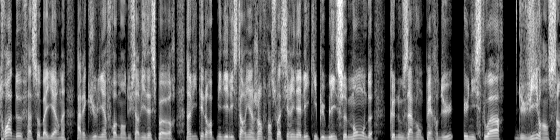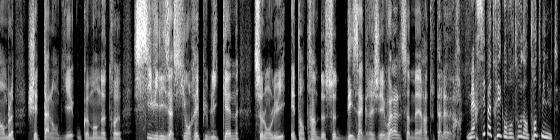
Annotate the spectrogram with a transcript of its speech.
3-2 face au Bayern, avec Julien Froment du service des sports. Invité d'Europe Midi, l'historien Jean-François Sirinelli qui publie Ce monde que nous avons perdu, une histoire du vivre ensemble chez Talandier ou comment notre civilisation républicaine, selon lui, est en train de se désagréger. Voilà le sommaire, à tout à l'heure. Merci Patrick, on vous retrouve dans 30 minutes.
